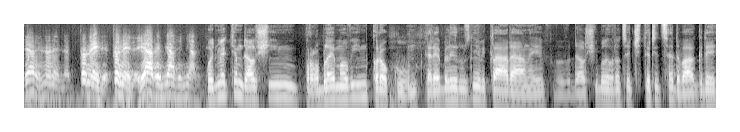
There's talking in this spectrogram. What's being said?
Já vím, ne, ne, to nejde, to nejde, já vím, já vím, já vím. Pojďme k těm dalším problémovým krokům, které byly různě vykládány. Další byl v roce 42, kdy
